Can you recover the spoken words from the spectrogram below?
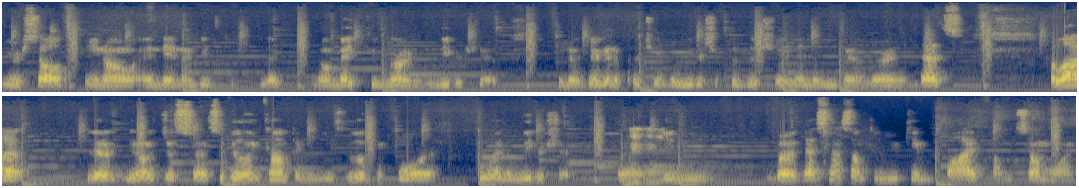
yourself. You know, and then give like you know make you learn leadership. You know, they're gonna put you in the leadership position, and then you're gonna learn. And that's a lot of the you know just a civilian company is looking for who has a leadership right, mm-hmm. in but that's not something you can buy from someone.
